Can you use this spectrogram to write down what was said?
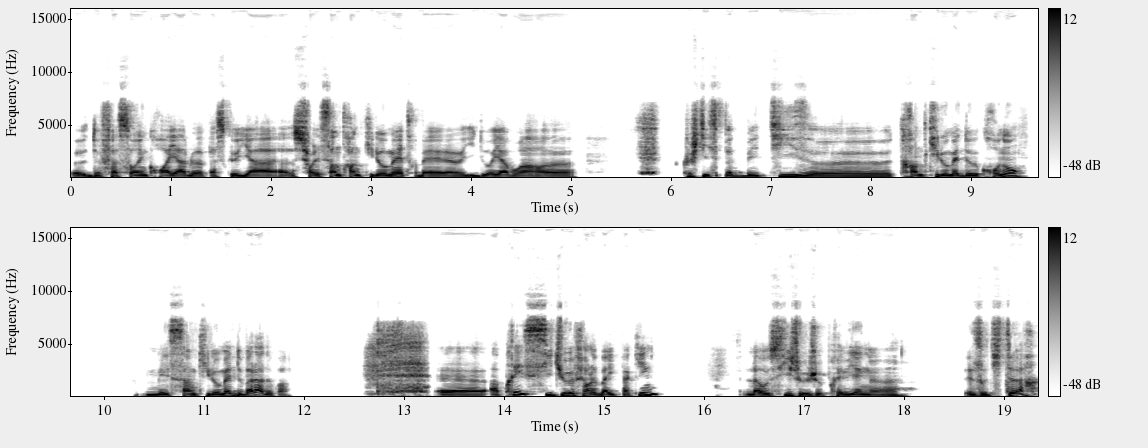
de façon incroyable parce qu'il y a sur les 130 km, ben, il doit y avoir que je dise pas de bêtises, 30 km de chrono, mais 100 km de balade quoi. après, si tu veux faire le bikepacking, là aussi, je, je préviens euh, les auditeurs,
